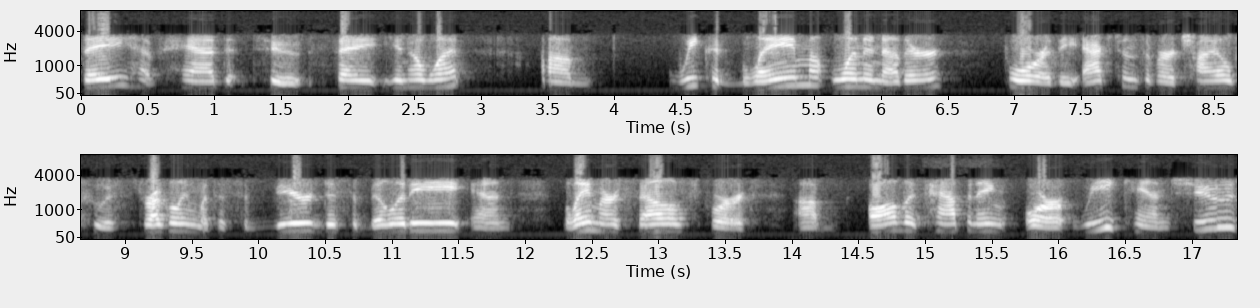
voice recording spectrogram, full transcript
they have had to say, you know what? Um, we could blame one another for the actions of our child who is struggling with a severe disability and blame ourselves for uh, all that's happening, or we can choose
